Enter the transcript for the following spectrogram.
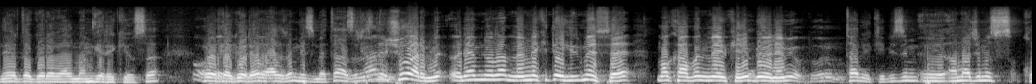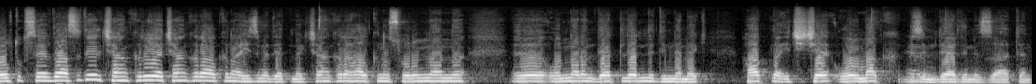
nerede görev almam gerekiyorsa Orada orada, görev alırım. alırım hizmete hazırız Yani dedim. şu var? Önemli olan memlekete hizmetse makamın mevkinin bir önemi yok. Doğru mu? Tabii ki bizim e, amacımız koltuk sevdası değil Çankırı'ya Çankırı halkına hizmet etmek. Çankırı halkının sorunlarını e, onların dertlerini dinlemek. Halkla iç içe olmak bizim derdimiz zaten.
